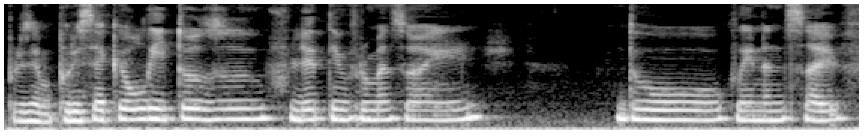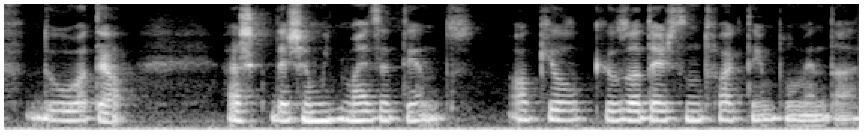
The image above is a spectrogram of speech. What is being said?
por exemplo, por isso é que eu li todo o folheto de informações do Clean and Safe do hotel. Acho que deixa muito mais atento àquilo que os hotéis estão de facto a implementar.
